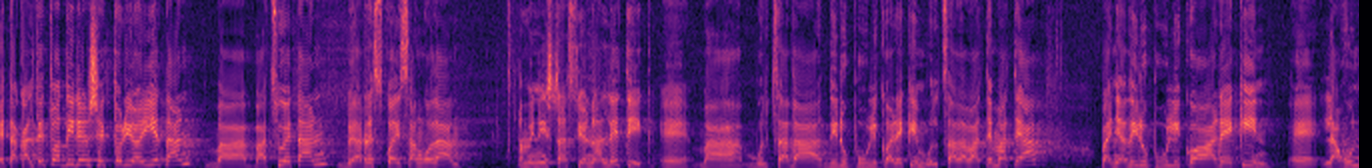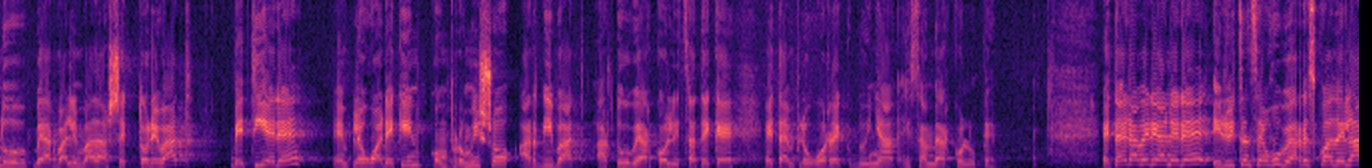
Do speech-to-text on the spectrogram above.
Eta kaltetuak diren sektori horietan, ba, batzuetan beharrezkoa izango da, administrazioen aldetik, e, ba, bultzada, diru publikoarekin bultzada bat ematea, baina diru publikoarekin e, lagundu behar balin bada sektore bat, beti ere enpleguarekin konpromiso argi bat hartu beharko litzateke eta enplegu horrek duina izan beharko luke. Eta era berean ere, iruditzen zaigu beharrezkoa dela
